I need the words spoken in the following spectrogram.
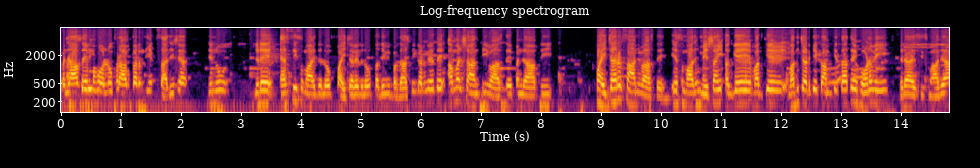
ਪੰਜਾਬ ਦੇ ਮਾਹੌਲ ਨੂੰ ਖਰਾਬ ਕਰਨ ਦੀ ਇੱਕ ਸਾਜ਼ਿਸ਼ ਹੈ, ਜਿਹਨੂੰ ਜਿਹੜੇ ਐਸੀ ਸਮਾਜ ਦੇ ਲੋਕ ਭਾਈਚਾਰੇ ਦੇ ਲੋਕ ਕਦੇ ਵੀ ਬਰਦਾਸ਼ਤ ਨਹੀਂ ਕਰਨਗੇ ਤੇ ਅਮਨ ਸ਼ਾਂਤੀ ਵਾਸਤੇ ਪੰਜਾਬ ਦੀ ਭਾਈਚਾਰਕ ਸਾਂਝ ਵਾਸਤੇ ਇਹ ਸਮਾਜ ਹਮੇਸ਼ਾ ਹੀ ਅੱਗੇ ਵੱਧ ਕੇ ਵੱਧ ਚੜ ਕੇ ਕੰਮ ਕੀਤਾ ਤੇ ਹੁਣ ਵੀ ਜਿਹੜਾ ਐਸੀ ਸਮਾਜ ਆ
